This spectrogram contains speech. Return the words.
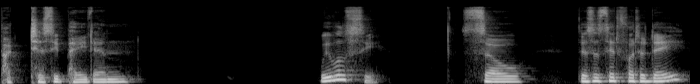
participate in? We will see. So this is it for today.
